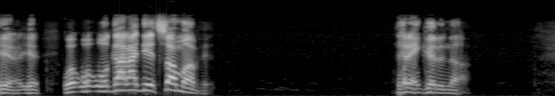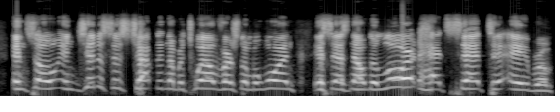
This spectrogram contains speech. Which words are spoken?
Yeah, yeah. Well, well, well, God, I did some of it. That ain't good enough. And so in Genesis chapter number 12, verse number 1, it says, Now the Lord had said to Abram,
